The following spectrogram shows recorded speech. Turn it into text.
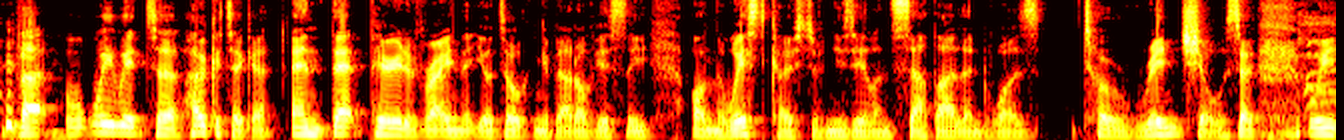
but we went to Hokitika, and that period of rain that you're talking about, obviously, on the west coast of New Zealand, South Island, was torrential. So we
